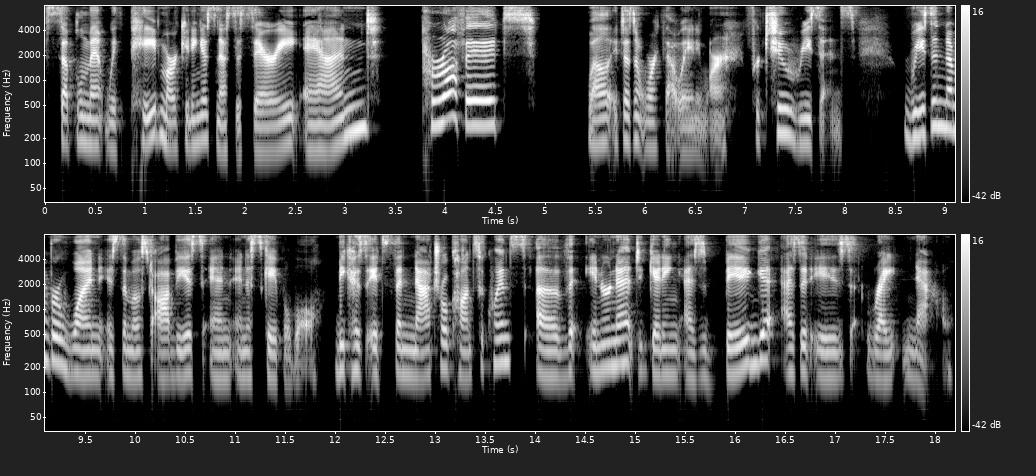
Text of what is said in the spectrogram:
Supplement with paid marketing as necessary and profit. Well, it doesn't work that way anymore for two reasons. Reason number one is the most obvious and inescapable because it's the natural consequence of internet getting as big as it is right now.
